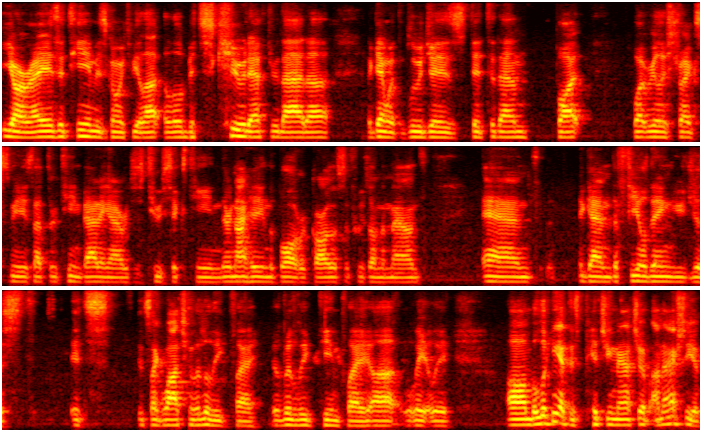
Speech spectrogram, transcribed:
ERA as a team is going to be a, lot, a little bit skewed after that. Uh, again, what the Blue Jays did to them. But what really strikes me is that their team batting average is 216. They're not hitting the ball regardless of who's on the mound. And again, the fielding, you just, it's, it's like watching a little league play, a little league team play uh, lately. Um, but looking at this pitching matchup, I'm actually a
